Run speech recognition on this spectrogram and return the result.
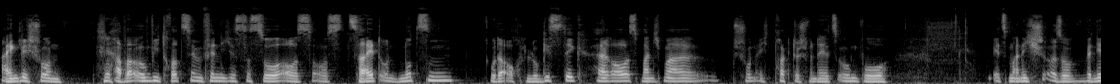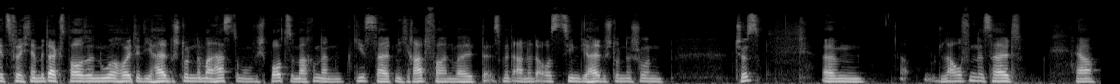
Eigentlich schon. Aber irgendwie trotzdem finde ich, ist das so aus, aus Zeit und Nutzen oder auch Logistik heraus manchmal schon echt praktisch, wenn du jetzt irgendwo jetzt mal nicht, also wenn du jetzt vielleicht in der Mittagspause nur heute die halbe Stunde mal hast, um irgendwie Sport zu machen, dann gehst du halt nicht Radfahren, weil da ist mit An- und Ausziehen die halbe Stunde schon Tschüss. Ähm, Laufen ist halt, ja,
